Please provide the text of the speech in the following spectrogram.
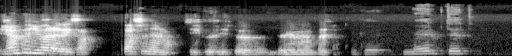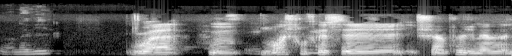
j'ai un peu du mal avec ça personnellement, si je peux juste euh, donner mon impression. Okay. Maël, peut-être, un avis? Ouais, mm. moi je trouve que c'est. Je suis un peu du même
